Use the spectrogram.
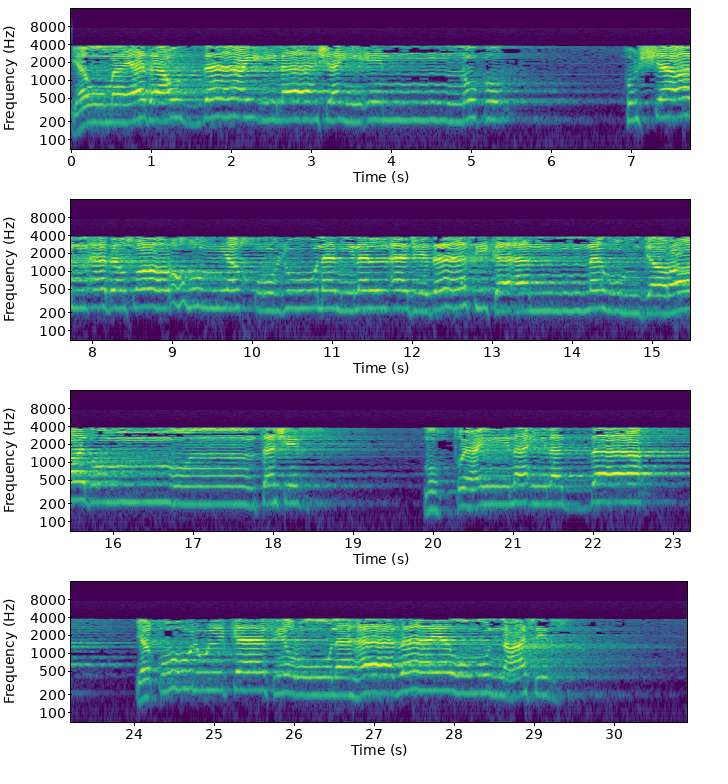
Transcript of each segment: يوم يدع الداع إلى شيء نكر خش عن أبصارهم يخرجون من الأجداث كأنهم جراد منتشر مهطعين إلى الداع يقول الكافرون هذا يوم عسر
